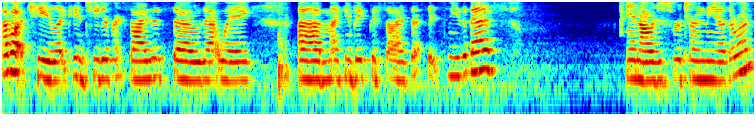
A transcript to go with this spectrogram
I bought two, like, in two different sizes, so that way um, I can pick the size that fits me the best. And I'll just return the other one.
